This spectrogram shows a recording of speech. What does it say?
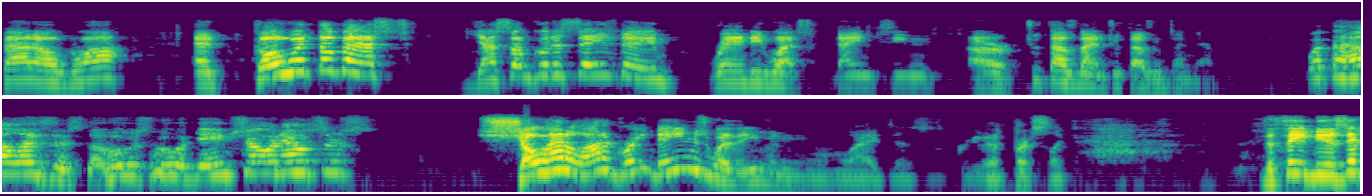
Bad Aldois, and go with the best. Yes, I'm going to say his name, Randy West, 19 or 2009, 2010 there. What the hell is this? The Who's Who of game show announcers? Show had a lot of great names with it, even I disagree with it personally. The theme music,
